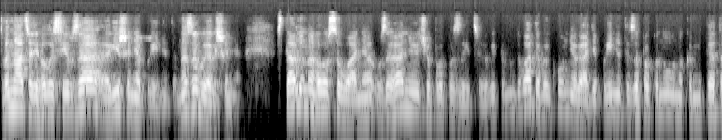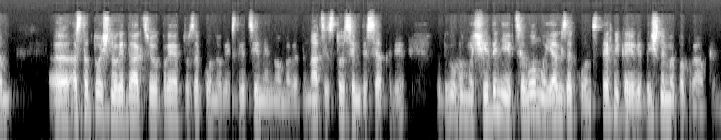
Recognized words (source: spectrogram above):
12 голосів за. Рішення прийнято. На завершення. Ставлю на голосування узагальнюючу пропозицію. Рекомендувати Верховній Раді прийняти запропоновану комітетом е, остаточну редакцію проекту закону реєстраційний номер 11173 у другому читанні і в цілому як закон з техніко-юридичними поправками.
